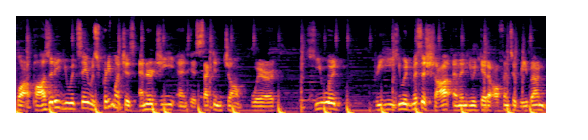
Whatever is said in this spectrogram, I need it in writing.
positive you would say was pretty much his energy and his second jump, where he would be he would miss a shot and then he would get an offensive rebound,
